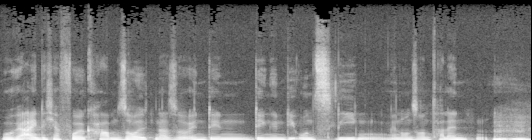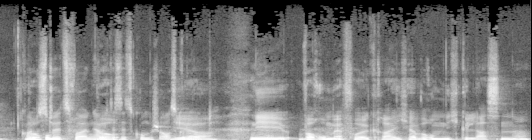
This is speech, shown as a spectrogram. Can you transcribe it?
wo wir eigentlich Erfolg haben sollten, also in den Dingen, die uns liegen, in unseren Talenten. Mhm. Konntest warum, du jetzt folgen? Habe ich das jetzt komisch ausgedrückt? Ja. Nee, warum erfolgreicher? Warum nicht gelassener?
